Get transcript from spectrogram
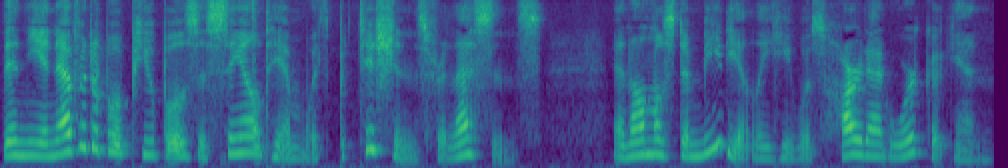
than the inevitable pupils assailed him with petitions for lessons, and almost immediately he was hard at work again.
